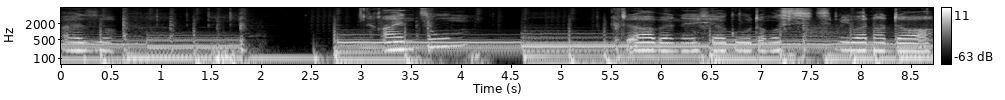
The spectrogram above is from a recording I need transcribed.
Also reinzoomen. Da bin ich. Ja gut, da muss ich ziemlich weit nach da.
